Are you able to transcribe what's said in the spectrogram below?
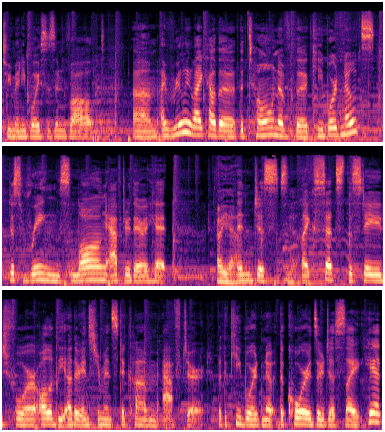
too many voices involved. Um, I really like how the, the tone of the keyboard notes just rings long after they're hit oh yeah, and just Yeah. like sets the stage for all of the other instruments to come after. But the keyboard note, the chords are just like hit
